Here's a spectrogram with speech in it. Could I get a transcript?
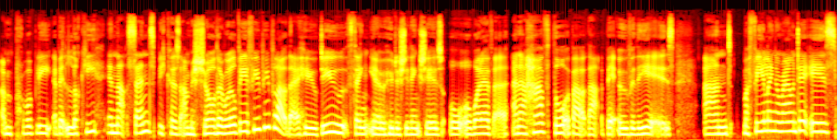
I'm probably a bit lucky in that sense because I'm sure there will be a few people out there who do think, you know, who does she think she is, or, or whatever. And I have thought about that a bit over the years, and my feeling around it is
